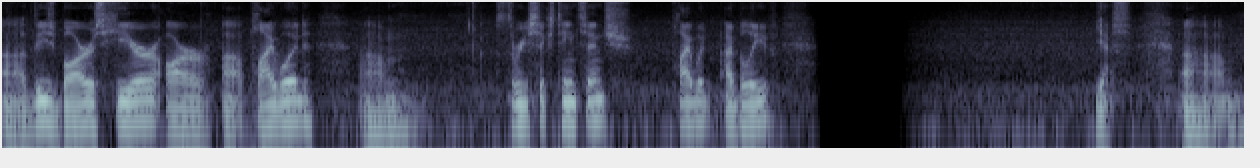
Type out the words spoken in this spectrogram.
uh these bars here are uh, plywood, um, 3 16 inch plywood, I believe. Yes. Um,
